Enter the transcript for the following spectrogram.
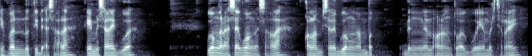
even lu tidak salah kayak misalnya gue gue ngerasa gue nggak salah. Kalau misalnya gue ngambek dengan orang tua gue yang bercerai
